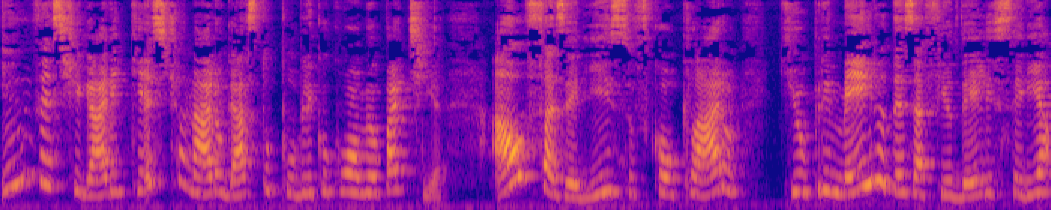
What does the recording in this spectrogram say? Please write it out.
investigar e questionar o gasto público com homeopatia. Ao fazer isso, ficou claro que o primeiro desafio deles seria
